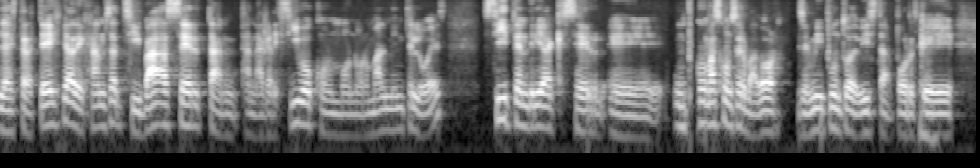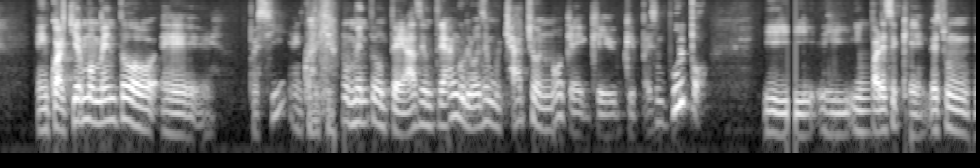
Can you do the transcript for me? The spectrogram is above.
la estrategia de Hamzat, si va a ser tan, tan agresivo como normalmente lo es, sí tendría que ser eh, un poco más conservador desde mi punto de vista, porque sí. en cualquier momento, eh, pues sí, en cualquier momento te hace un triángulo ese muchacho, ¿no? Que, que, que es un pulpo. Y, y, y, me parece que es un,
